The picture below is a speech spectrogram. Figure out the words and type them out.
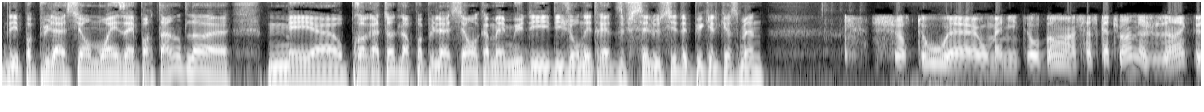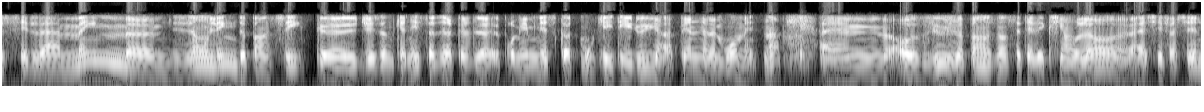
des populations moins importantes, là, euh, mais au prorata de leur population, ont quand même eu des, des journées très difficiles aussi depuis quelques semaines surtout euh, au Manitoba. En Saskatchewan, je vous dirais que c'est la même, euh, disons, ligne de pensée que Jason Kenney, c'est-à-dire que le premier ministre Scott Moore, qui a été élu il y a à peine un mois maintenant, euh, a vu, je pense, dans cette élection-là, assez facile,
